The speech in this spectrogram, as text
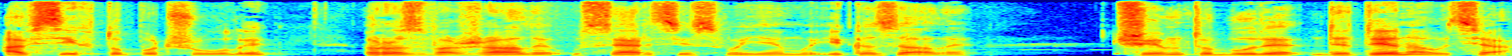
А всі, хто почули, розважали у серці своєму і казали, чим то буде дитина оця?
